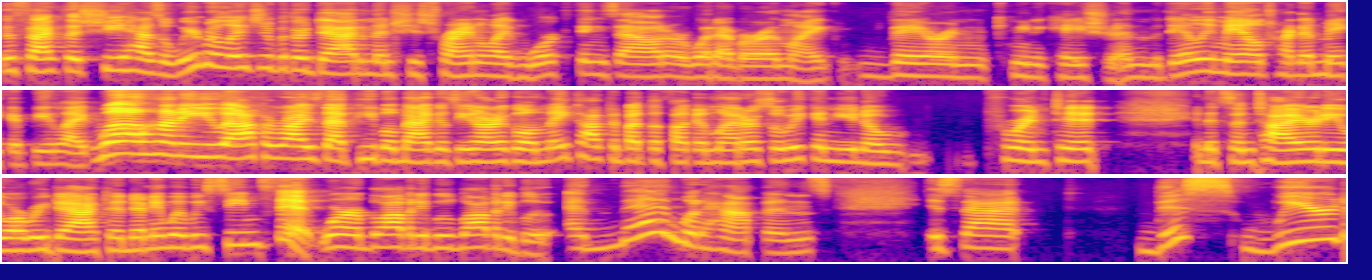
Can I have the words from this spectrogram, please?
the fact that she has a weird relationship with her dad and then she's trying to like work things out or whatever and like they are in communication and the daily mail tried to make it be like well honey you authorized that people magazine article and they talked about the fucking letter so we can you know print it in its entirety or redacted any way we seem fit we're blah blah blah blah blah blue. And then what happens is that this weird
